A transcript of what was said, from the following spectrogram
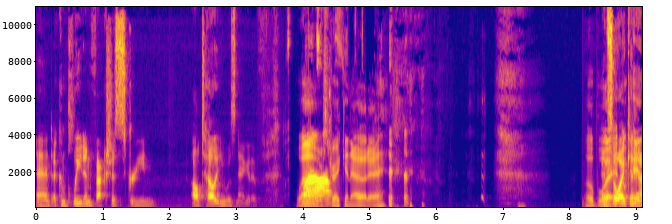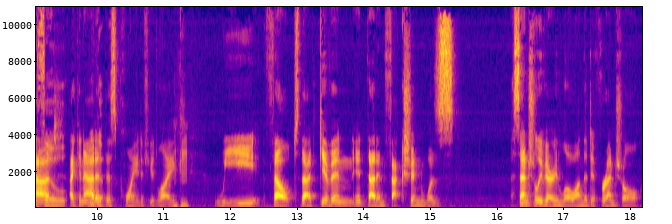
and a complete infectious screen, I'll tell you, was negative. Wow, wow. we're striking out, eh? oh boy! And so I can add, so I can add at this point, if you'd like. Mm-hmm. We felt that given it, that infection was essentially very low on the differential,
